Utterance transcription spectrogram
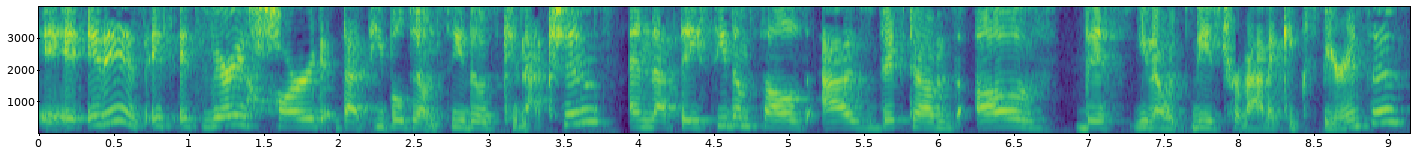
it, it is. It's, it's very hard that people don't see those connections and that they see themselves as victims of this, you know, the these traumatic experiences,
